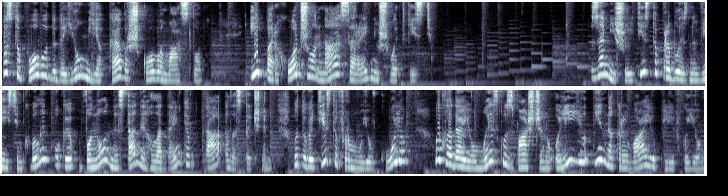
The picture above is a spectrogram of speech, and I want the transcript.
поступово додаю м'яке вершкове масло і переходжу на середню швидкість. Замішую тісто приблизно 8 хвилин, поки воно не стане гладеньким та еластичним. Готове тісто формую в кулю, викладаю у миску змащену олією і накриваю плівкою.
